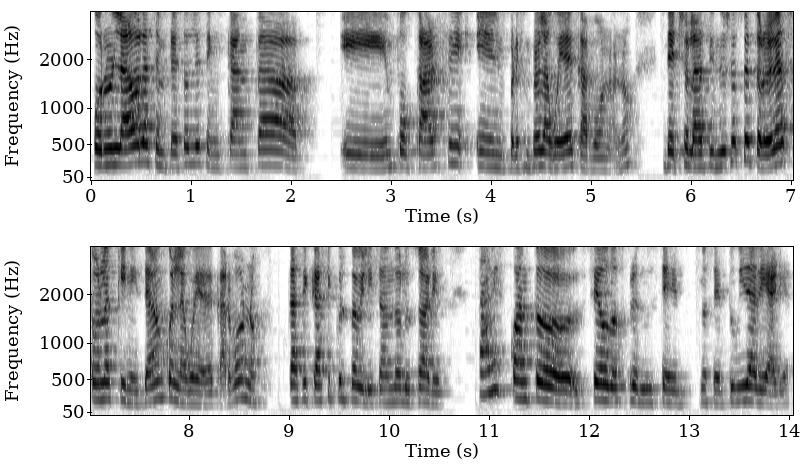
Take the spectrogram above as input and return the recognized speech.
por un lado, a las empresas les encanta eh, enfocarse en, por ejemplo, la huella de carbono, ¿no? De hecho, las industrias petroleras fueron las que iniciaron con la huella de carbono, casi, casi culpabilizando al usuario. ¿Sabes cuánto CO2 produce, no sé, tu vida diaria?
